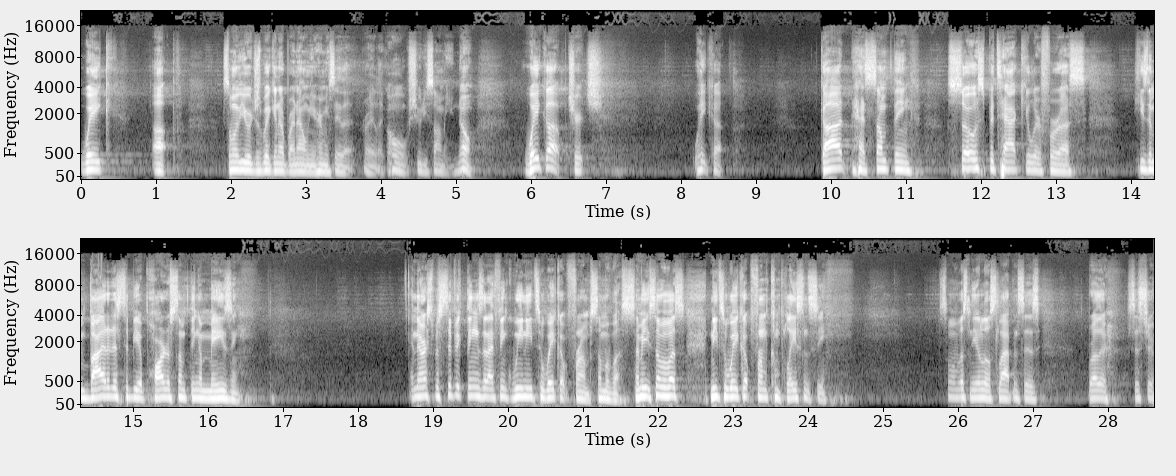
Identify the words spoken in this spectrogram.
Wake up. Some of you are just waking up right now when you hear me say that, right? Like, oh, shoot, he saw me. No. Wake up, church. Wake up. God has something so spectacular for us. He's invited us to be a part of something amazing. And there are specific things that I think we need to wake up from, some of us. I mean, some of us need to wake up from complacency. Some of us need a little slap and says, brother, sister,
